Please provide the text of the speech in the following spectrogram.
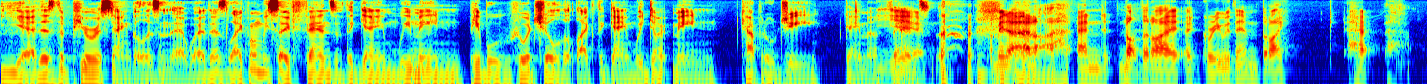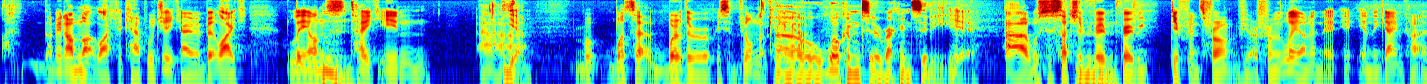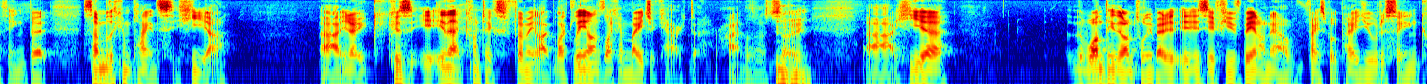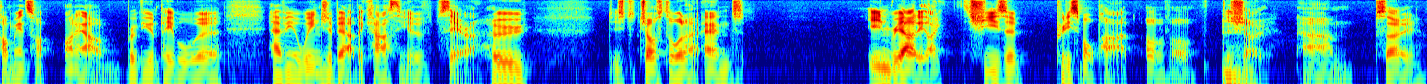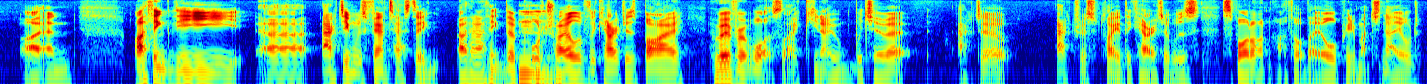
Yeah, there's the purist angle, isn't there? Where there's like when we say fans of the game, Mm. we mean people who are chill that like the game. We don't mean capital G gamer Yeah. fans. I mean, and, I, and not that I agree with them, but I, ha, I mean, I'm not like a capital G gamer, but like Leon's take in, uh. Yeah. what's that? What of the recent film that came out? Oh, welcome to Raccoon City. Yeah, uh, it was just such a very, very big difference from you know from Leon in the in the game kind of thing. But some of the complaints here, uh, you know, because in that context for me, like like Leon's like a major character, right? So uh, here, the one thing that I'm talking about is if you've been on our Facebook page, you would have seen comments on, on our review, and people were having a whinge about the casting of Sarah, who is Joel's daughter, and in reality, like she's a pretty small part of, of the show. Um, so I and I think the uh, acting was fantastic. And I think the portrayal of the characters by whoever it was, like you know, whichever actor actress played the character was spot on. I thought they all pretty much nailed.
